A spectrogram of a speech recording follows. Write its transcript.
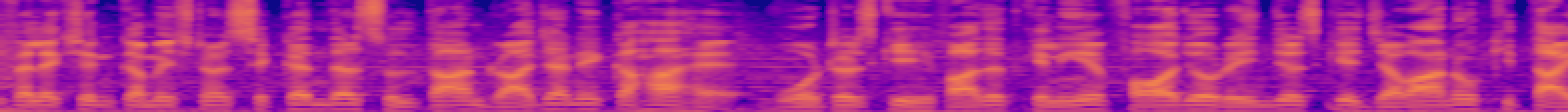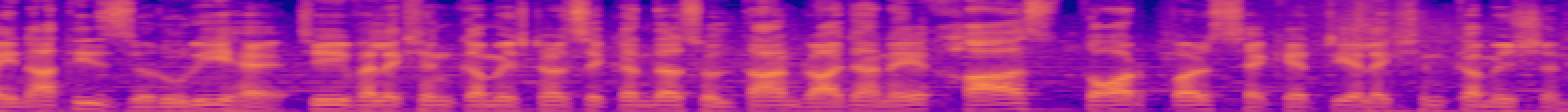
Chief election commissioner Sikandar Sultan Raja ने कहा है, वोटर्स की हिफाजत के लिए फौज और रेंजर्स के जवानों की तैनाती ज़रूरी है। Chief election commissioner Sikandar Sultan Raja ने खास तौर पर secretary election commission,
